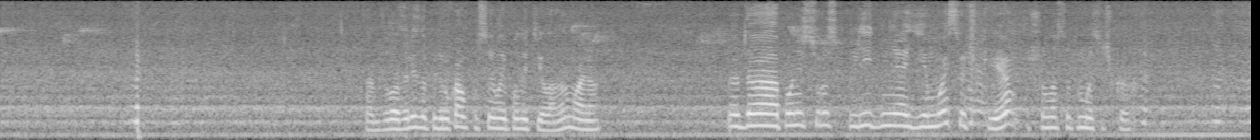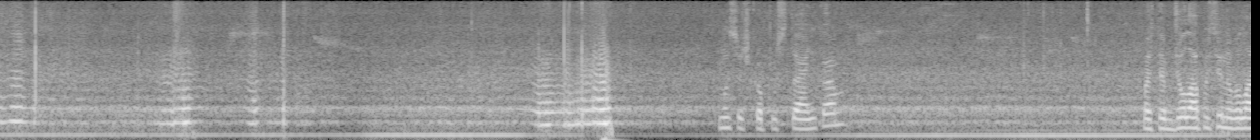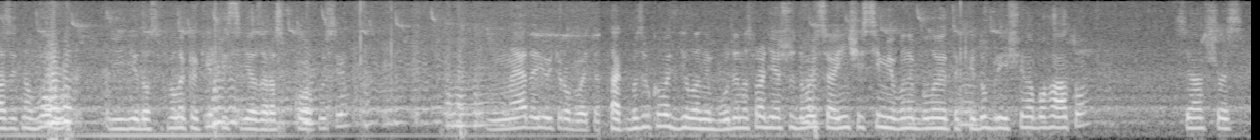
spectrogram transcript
Так, бджола залізла під рукавку, сила і полетіла. Нормально. Да, повністю розплідня є мисочки. Що у нас тут в мисочках? Мисочка пустенька. Бачите, бджола постійно вилазить нагору, її досить велика кількість є зараз в корпусі. Не дають робити. Так, без рукавиць діла не буде. Насправді я щось дивився, інші сім'ї вони були такі добріші набагато. Ця щось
